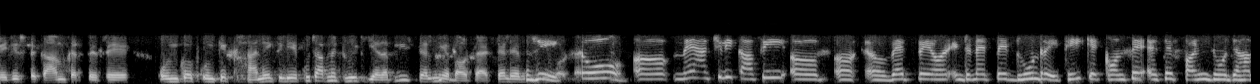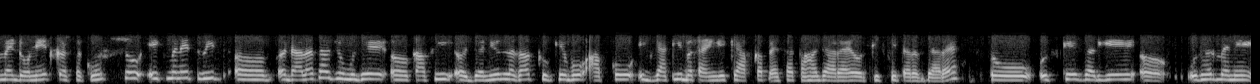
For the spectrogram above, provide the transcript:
वेजेस पे काम करते थे उनको उनके खाने के लिए कुछ आपने ट्वीट किया था? Please tell me about that tell जी तो अ, मैं एक्चुअली काफ़ी वेब पे और इंटरनेट पे ढूंढ रही थी कि कौन से ऐसे फंड हो जहाँ मैं डोनेट कर सकूँ। तो एक मैंने ट्वीट डाला था जो मुझे अ, काफ़ी जेन्यून लगा क्योंकि वो आपको एग्जैक्टली exactly बताएँगे कि आपका पैसा कहाँ जा रहा है और किसकी तरफ़ जा रहा है। तो उसके ज़रिए अ, उधर मैंने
